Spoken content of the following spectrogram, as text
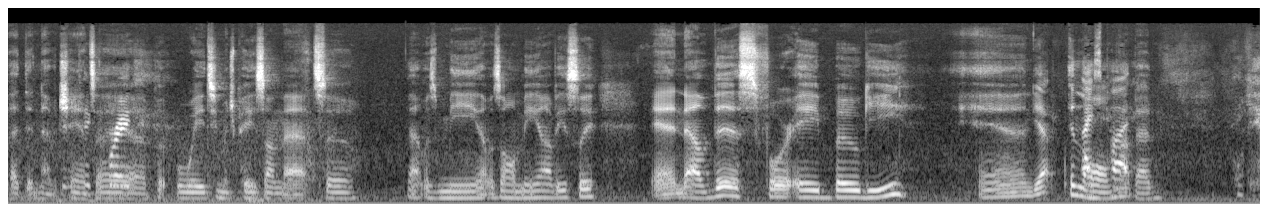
that didn't have a Didn't chance. I uh, put way too much pace on that. So that was me. That was all me, obviously. And now this for a bogey. And yeah, in the Nice hole. Not bad. Thank you.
